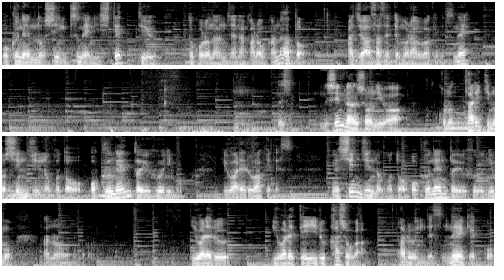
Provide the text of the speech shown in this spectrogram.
億年の心常にしてっていうところなんじゃなかろうかなと味わわさせてもらうわけですね。うん、で親鸞上人はこの他力の信心のことを億年というふうにも言われるわけです。信心のことを億年というふうにもあの言われる言われている箇所があるんですね結構。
